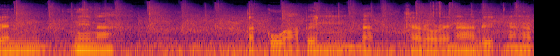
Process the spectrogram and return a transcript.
เป็นนี่นะ ตะกั่วเป็นแบบแคโรไลนาลิกนะครับ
